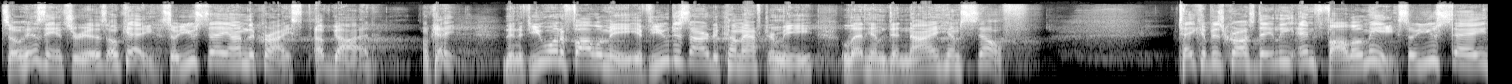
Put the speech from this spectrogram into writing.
So his answer is okay, so you say I'm the Christ of God, okay? Then if you want to follow me, if you desire to come after me, let him deny himself. Take up his cross daily and follow me. So you say,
